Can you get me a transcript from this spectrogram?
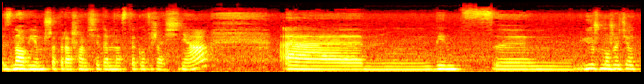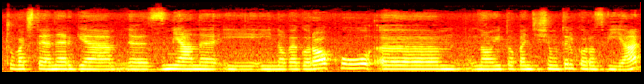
z nowiem, przepraszam, 17 września. Więc już możecie odczuwać tę energię e, zmiany i, i nowego roku. No i to będzie się tylko rozwijać.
